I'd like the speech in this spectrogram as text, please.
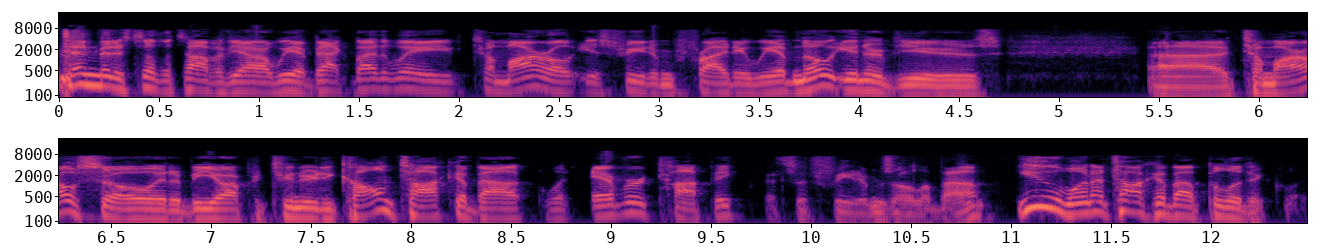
10 minutes till the top of the hour. We are back. By the way, tomorrow is Freedom Friday. We have no interviews uh, tomorrow, so it'll be your opportunity to call and talk about whatever topic, that's what freedom's all about, you want to talk about politically.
